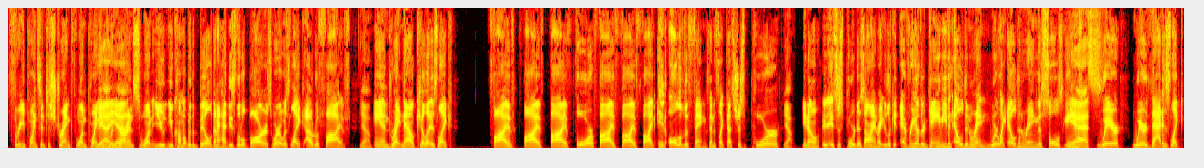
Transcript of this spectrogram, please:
three points into strength, one point Yeah, into yeah. endurance, one you you come up with a build, and I had these little bars where it was like out of five, Yeah. and right now Killa is like five, five, five, four, five, five, five in all of the things, and it's like that's just poor Yeah. you know, it- it's just poor design, right? You look at every other game, even Elden Ring, where like Elden Ring, the Souls games, Yes. where where that is like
